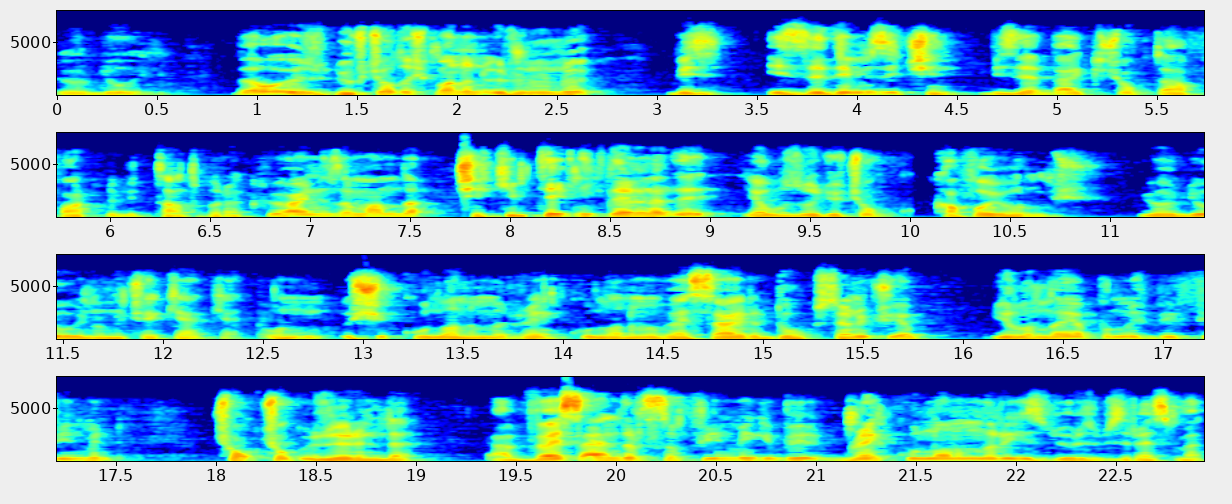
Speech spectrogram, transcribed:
gölge oyunu. Ve o özgür çalışmanın ürününü biz izlediğimiz için bize belki çok daha farklı bir tat bırakıyor. Aynı zamanda çekim tekniklerine de Yavuz Hoca çok kafa yormuş. Gölge oyununu çekerken. Onun ışık kullanımı, renk kullanımı vesaire 93 yap yılında yapılmış bir filmin çok çok üzerinde. Yani Wes Anderson filmi gibi renk kullanımları izliyoruz biz resmen.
